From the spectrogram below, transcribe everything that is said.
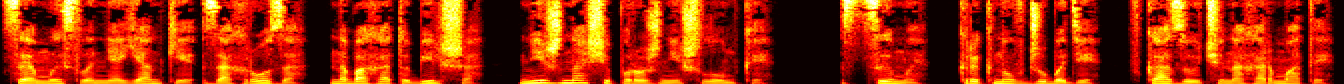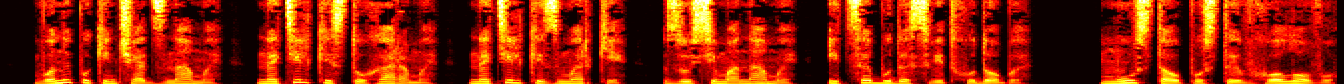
Це мислення Янки загроза набагато більша, ніж наші порожні шлунки. З цими, крикнув Джубаді, вказуючи на гармати, вони покінчать з нами, не тільки з тугарами, не тільки з мерки, з усіма нами, і це буде світ худоби. Муста опустив голову.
